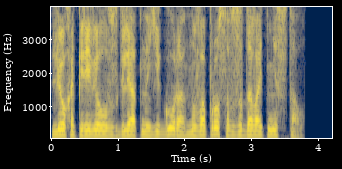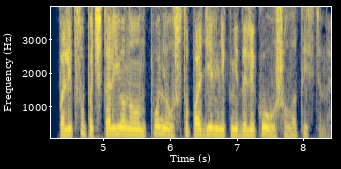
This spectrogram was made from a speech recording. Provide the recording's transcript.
Леха перевел взгляд на Егора, но вопросов задавать не стал. По лицу почтальона он понял, что подельник недалеко ушел от истины.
